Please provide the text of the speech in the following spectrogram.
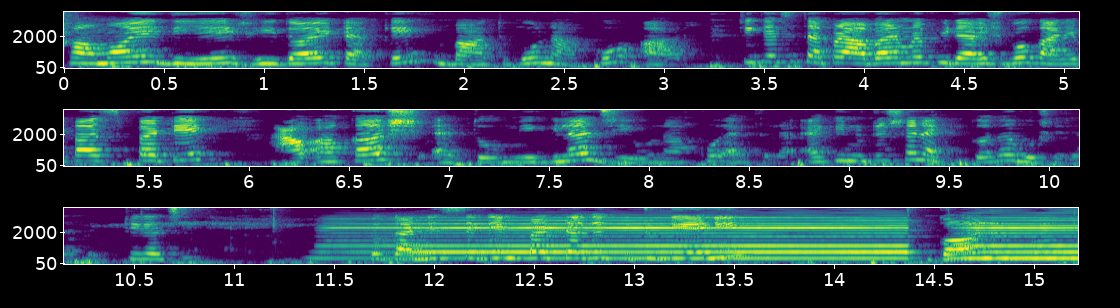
সময় দিয়ে হৃদয়টাকে বাঁধবো নাকো আর। ঠিক আছে, তারপর আবার আমরা ফিরে আসব গানে পাঁচ পাটে আকাশ এত মেঘলা, যেও নাকো একলা। একই নোটেশন একই কথা বসে যাবে। ঠিক আছে? তো গানের সেকেন্ড পার্টটাকে একটু গিয়ে নিই গল্প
